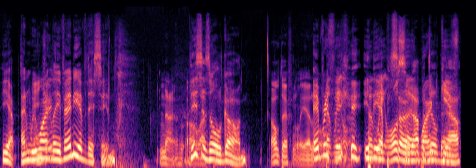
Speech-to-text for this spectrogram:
Yep. And we won't leave any of this in. No. I'll this have is all gone. I'll definitely edit Everything- all But we, that. in but the we episode also up won't until give now.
